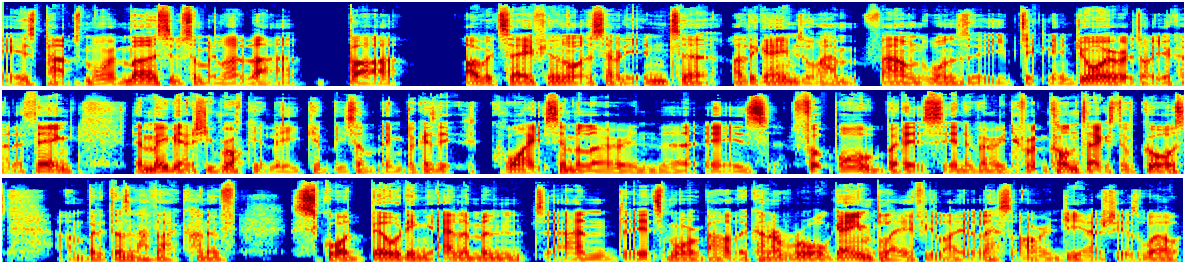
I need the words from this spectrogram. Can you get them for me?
is perhaps more immersive, something like that. But I would say if you're not necessarily into other games or haven't found ones that you particularly enjoy or it's not your kind of thing, then maybe actually Rocket League could be something because it's quite similar in that it is football, but it's in a very different context, of course. Um, but it doesn't have that kind of squad building element and it's more about the kind of raw gameplay, if you like, less RNG actually as well.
